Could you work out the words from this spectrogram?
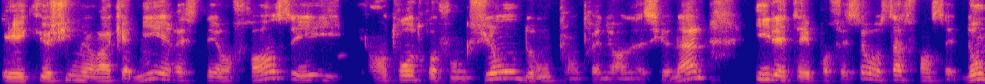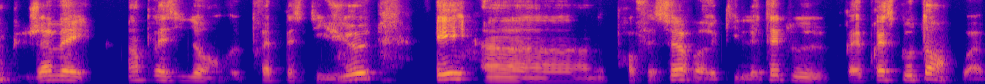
Et Kyoshi Murakami est resté en France et, entre autres fonctions, donc entraîneur national, il était professeur au Stade français. Donc j'avais un président très prestigieux et un professeur qui l'était presque autant. Quoi.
